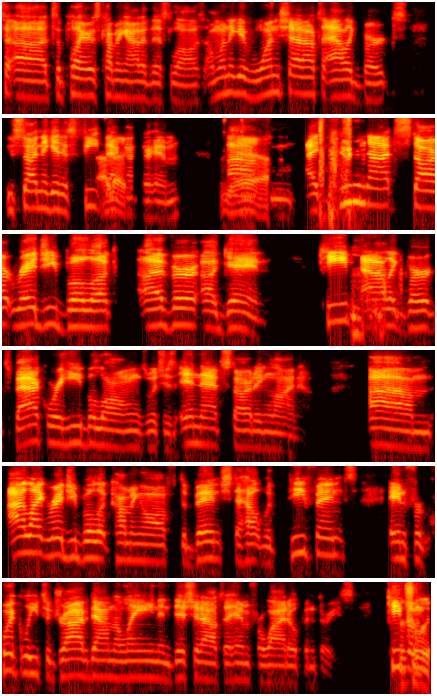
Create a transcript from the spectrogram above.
to uh to players coming out of this loss. I want to give one shout out to Alec Burks, who's starting to get his feet back like, under him. Yeah. Um, I do not start Reggie Bullock ever again. Keep Alec Burks back where he belongs, which is in that starting lineup. Um, I like Reggie Bullock coming off the bench to help with defense and for Quickley to drive down the lane and dish it out to him for wide open threes. Keep him.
